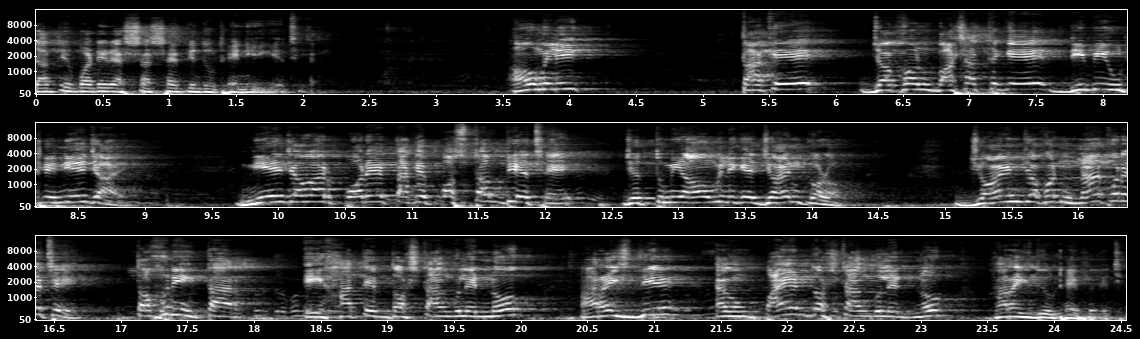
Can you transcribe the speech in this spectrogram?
জাতীয় পার্টির এরশাদ সাহেব কিন্তু উঠে নিয়ে গিয়েছিলেন। আওয়ামী লীগ তাকে যখন বাসা থেকে ডিবি উঠে নিয়ে যায়, নিয়ে যাওয়ার পরে তাকে প্রস্তাব দিয়েছে যে, তুমি আওয়ামী লীগে জয়েন করো। জয়েন যখন না করেছে, তখনই তার এই হাতের দশটা আঙ্গুলের নখ হারাইশ দিয়ে এবং পায়ের দশটা আঙ্গুলের নখ হারাইস দিয়ে উঠাই ফেলেছিল।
